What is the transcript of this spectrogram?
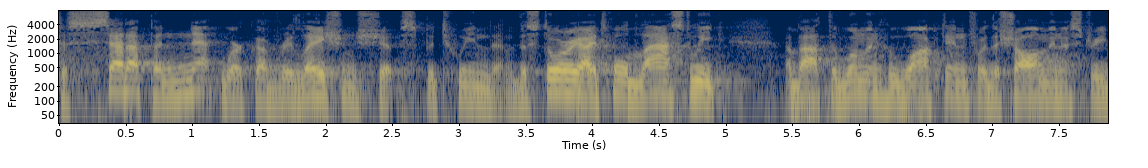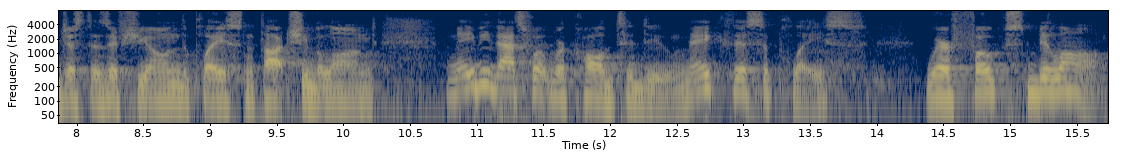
to set up a network of relationships between them. The story I told last week about the woman who walked in for the shawl ministry just as if she owned the place and thought she belonged. Maybe that's what we're called to do. Make this a place where folks belong,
